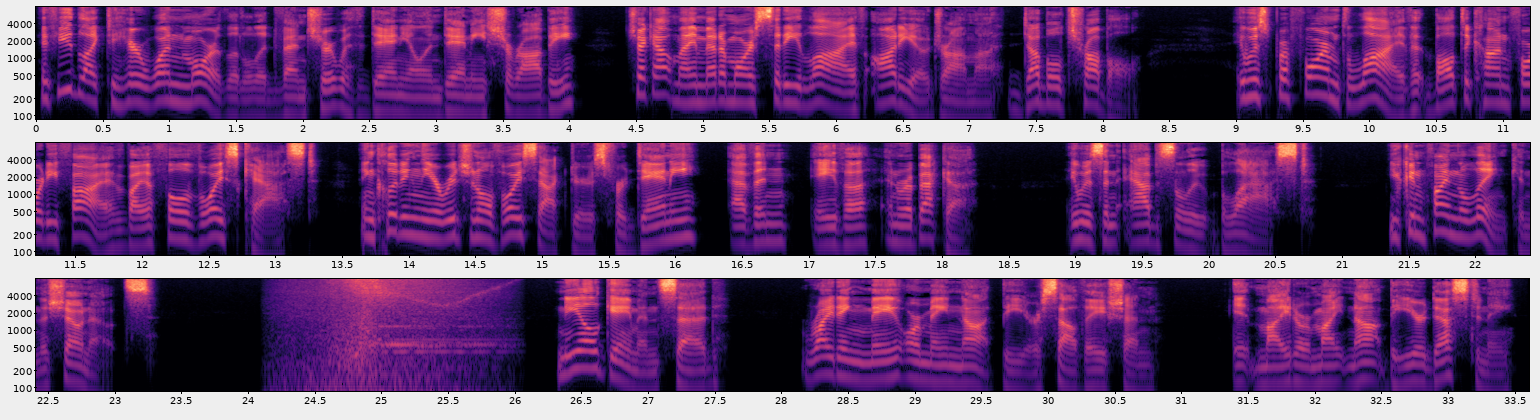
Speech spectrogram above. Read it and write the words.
If you'd like to hear one more little adventure with Daniel and Danni Sharabi, check out my Metamor City Live audio drama, Double Trouble. It was performed live at Balticon 45 by a full voice cast, including the original voice actors for Danni, Evan, Ava, and Rebecca. It was an absolute blast. You can find the link in the show notes. Neil Gaiman said, Writing may or may not be your salvation. It might or might not be your destiny.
